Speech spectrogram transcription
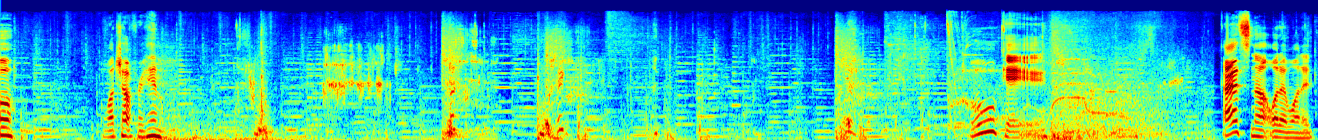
Oh, watch out for him. Okay. That's not what I wanted.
